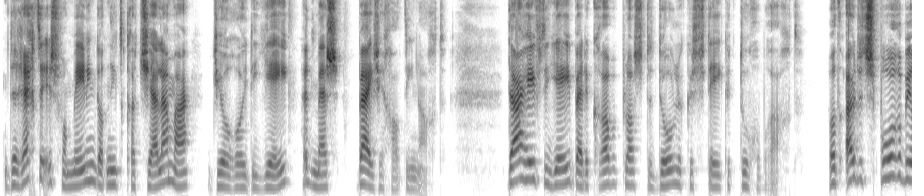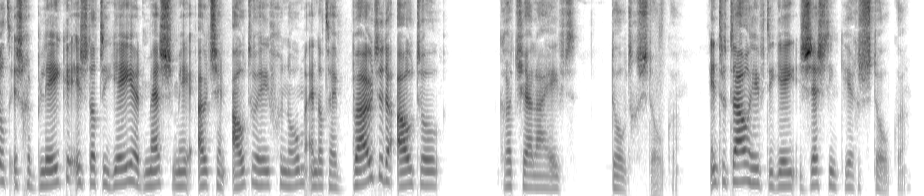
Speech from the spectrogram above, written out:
De rechter is van mening dat niet Cracella, maar Gilroy de J het mes bij zich had die nacht. Daar heeft de J bij de Krabbenplas de dodelijke steken toegebracht. Wat uit het sporenbeeld is gebleken, is dat de J het mes mee uit zijn auto heeft genomen en dat hij buiten de auto Graciela heeft doodgestoken. In totaal heeft de J 16 keer gestoken.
